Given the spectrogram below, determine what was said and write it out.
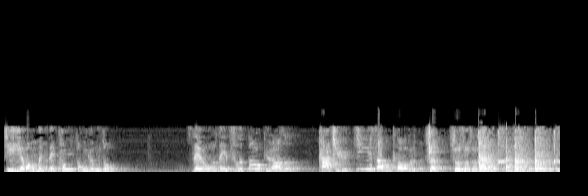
解放门在空中用着，就在此刀具儿子，他下去几手刀，是是是是是。飞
